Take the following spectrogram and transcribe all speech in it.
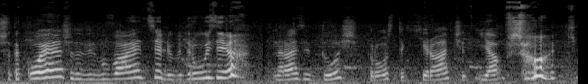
що таке? Що тут відбувається? Любі друзі. Наразі дощ просто хірачить. Я в шокі.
